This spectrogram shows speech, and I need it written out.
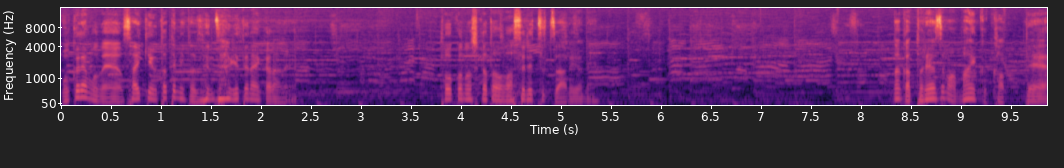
僕でもね最近歌ってみたら全然上げてないからね。投稿の仕方を忘れつつあるよね。なんかとりあえずまあマイク買って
